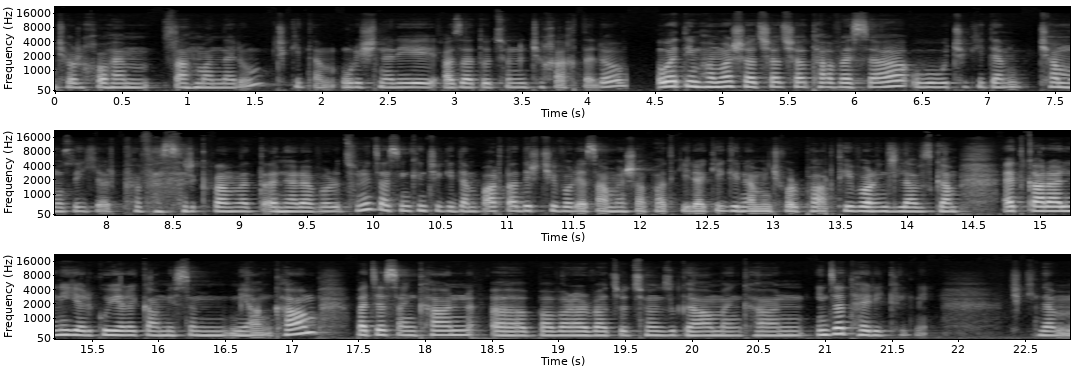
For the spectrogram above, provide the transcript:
ինչ որ խոհեմ սահմաններում, չգիտեմ, ուրիշների ազատությունը չխախտելով, ու այդ իմ համար շատ-շատ-շատ հավես է ու չգիտեմ, չեմ ուզի երբևէ զրկվեմ այդ հնարավորությունից, այսինքն չգիտեմ, պարտադիր չի, որ ես ամեն շաբաթ Կիրակի գնամ ինչ-որ party, որ ինձ լավ զգամ։ Այդ կարա լինի 2-3 ամիսը մի անգամ, բայց ես այնքան բավարարվածություն զգամ, այնքան ինձ այդ հերիք լինի։ Չգիտեմ,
